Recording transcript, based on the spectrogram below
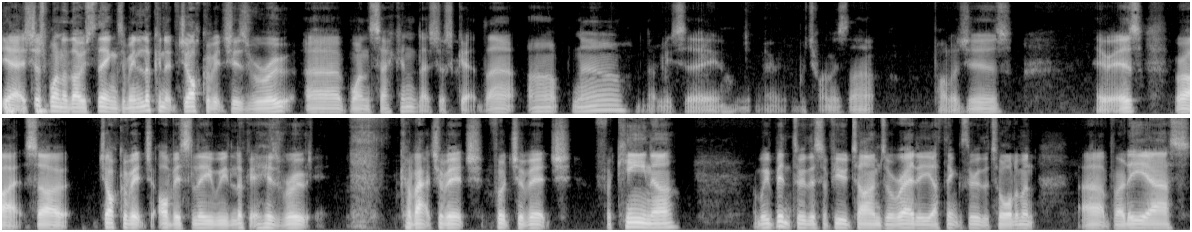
yeah, it's just one of those things. I mean, looking at Djokovic's route, uh, one second, let's just get that up now. Let me see. Which one is that? Apologies. Here it is. Right. So Djokovic, obviously, we look at his route. Kovacevic, Fucsovics, Fokina. We've been through this a few times already, I think, through the tournament. Uh, Varillas.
